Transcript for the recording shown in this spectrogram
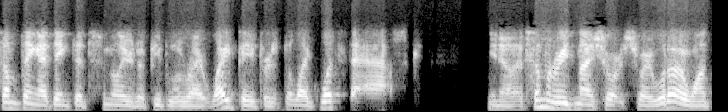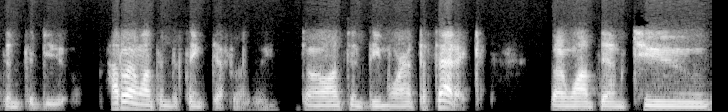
something I think that's familiar to people who write white papers, but like, what's the ask? you know, if someone reads my short story, what do I want them to do? How do I want them to think differently? Do I want them to be more empathetic? Do I want them to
